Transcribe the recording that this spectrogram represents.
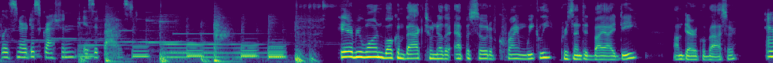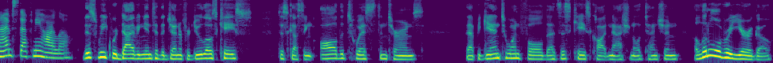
listener discretion is advised. Hey everyone, welcome back to another episode of Crime Weekly, presented by ID. I'm Derek Levasseur. And I'm Stephanie Harlow. This week, we're diving into the Jennifer Dulos case, discussing all the twists and turns that began to unfold as this case caught national attention a little over a year ago.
